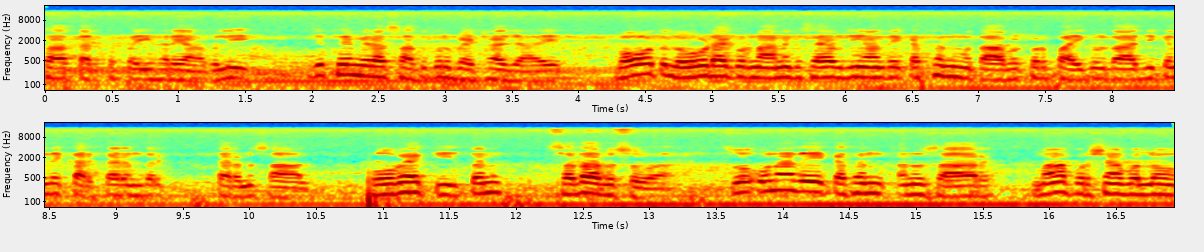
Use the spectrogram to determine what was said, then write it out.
ਸਾਧ ਧਰਤ ਪਈ ਹਰਿਆਵਲੀ। ਜਿੱਥੇ ਮੇਰਾ ਸਤਿਗੁਰ ਬੈਠਾ ਜਾਏ। ਬਹੁਤ ਲੋੜ ਹੈ ਗੁਰੂ ਨਾਨਕ ਸਾਹਿਬ ਜੀਆਂ ਦੇ ਕਥਨ ਮੁਤਾਬਕ ਔਰ ਭਾਈ ਗੁਰਦਾਸ ਜੀ ਕਹਿੰਦੇ ਘਰ ਘਰ ਅੰਦਰ ਧਰਮਸਾਲ ਹੋਵੇ, ਕੀਰਤਨ ਸਦਾ ਵਸੋਆ। ਸੋ ਉਹਨਾਂ ਦੇ ਕਥਨ ਅਨੁਸਾਰ ਮਹਾਂਪੁਰਸ਼ਾਂ ਵੱਲੋਂ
